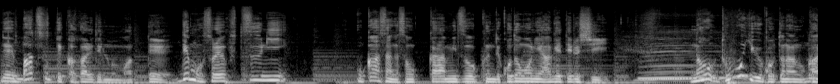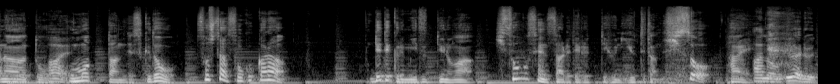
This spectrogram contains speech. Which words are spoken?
で「罰」って書かれてるのもあってでもそれ普通にお母さんがそこから水を汲んで子供にあげてるしなどういうことなのかなと思ったんですけど、はい、そしたらそこから出てくる水っていうのは非送染されてるっていうふうに言ってたんです非送はい。あのいわゆる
